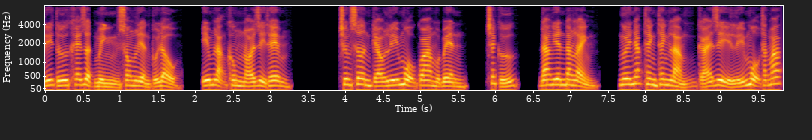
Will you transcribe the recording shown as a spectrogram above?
Lý tứ khẽ giật mình xong liền cúi đầu, im lặng không nói gì thêm. Trương Sơn kéo lý mộ qua một bên, trách cứ, đang yên đang lành, ngươi nhắc thanh thanh làm cái gì? Lý mộ thắc mắc,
